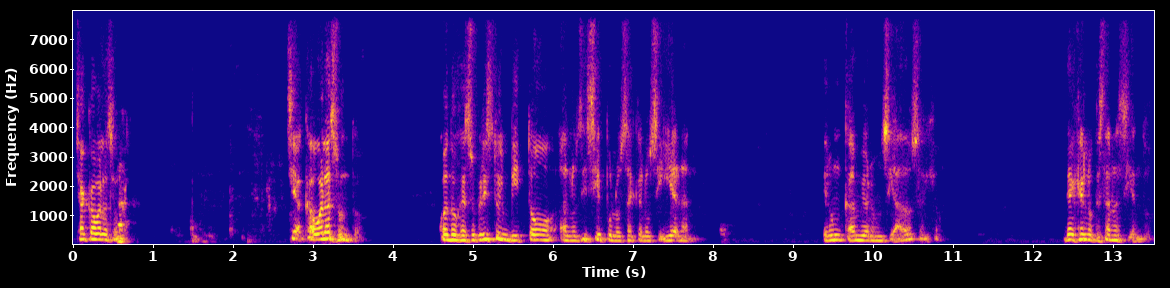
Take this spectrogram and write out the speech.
Se acabó el asunto. Se acabó el asunto. Cuando Jesucristo invitó a los discípulos a que lo siguieran, era un cambio anunciado, Sergio. Dejen lo que están haciendo.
